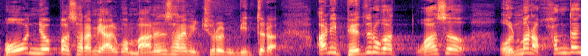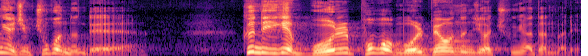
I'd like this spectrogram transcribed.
온 옆바 사람이 알고 많은 사람이 주를 믿더라 아니 베드로가 와서 얼마나 황당해요 지금 죽었는데 근데 이게 뭘 보고 뭘 배웠는지가 중요하단 말이에요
